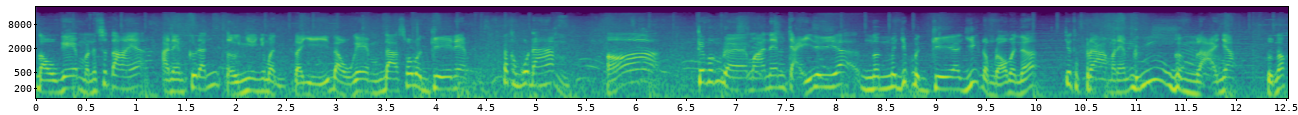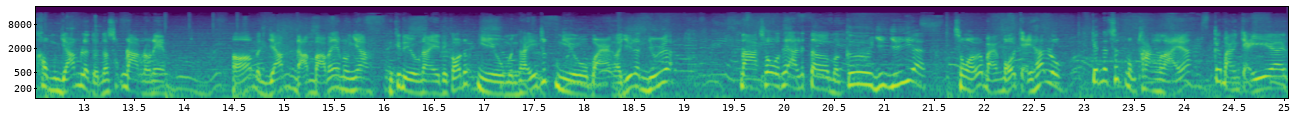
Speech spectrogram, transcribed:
đầu game mà nó xích ai á, anh em cứ đánh tự nhiên như mình. Tại vì đầu game đa số bên kia anh em, nó không có đam. Đó cái vấn đề mà anh em chạy đi á, nên mới giúp bên kia giết đồng đội mình á. Chứ thực ra mà anh em đứng ngừng lại nha, tụi nó không dám lên tụi nó sóc đam đâu anh em. Đó, mình dám đảm bảo với em luôn nha. Thì cái điều này thì có rất nhiều, mình thấy rất nhiều bạn ở dưới lên dưới á. Đa số thấy Alistair mà cứ dí dí á, xong rồi các bạn bỏ chạy hết luôn. Cái nó xích một thằng lại á, các bạn chạy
